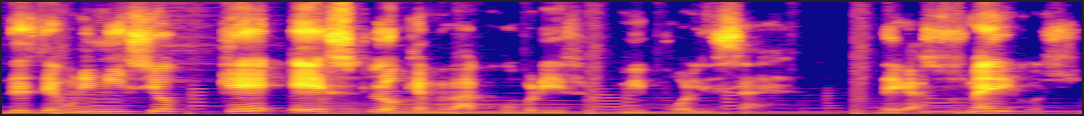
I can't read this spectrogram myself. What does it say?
desde un inicio qué es lo que me va a cubrir mi póliza de gastos médicos.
